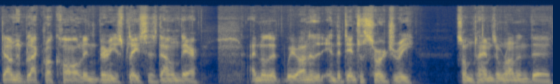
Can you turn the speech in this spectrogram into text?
down in Blackrock Hall in various places down there. I know that we're on in the, in the dental surgery sometimes, and we're on in the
